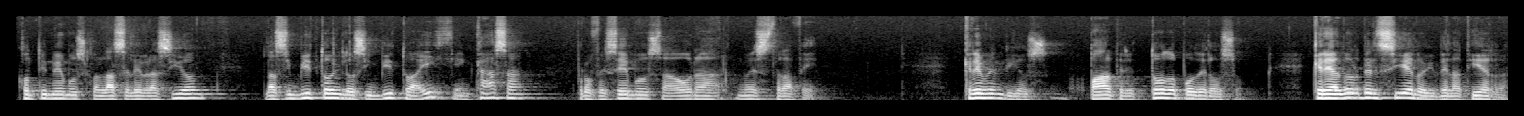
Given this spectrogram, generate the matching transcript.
Continuemos con la celebración. Las invito y los invito ahí en casa, profesemos ahora nuestra fe. Creo en Dios, Padre Todopoderoso, Creador del cielo y de la tierra.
